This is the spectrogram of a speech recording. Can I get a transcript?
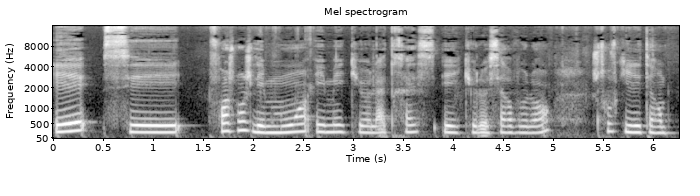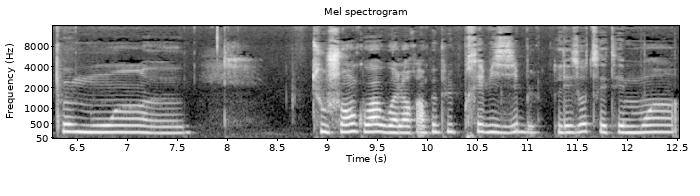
et c'est Franchement, je l'ai moins aimé que la tresse et que le cerf-volant. Je trouve qu'il était un peu moins euh, touchant, quoi, ou alors un peu plus prévisible. Les autres, c'était moins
